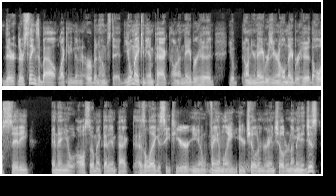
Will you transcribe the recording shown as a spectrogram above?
there there's things about like even an urban homestead. You'll make an impact on a neighborhood, you'll on your neighbors and your whole neighborhood, the whole city, and then you'll also make that impact as a legacy to your, you know, family, your children, grandchildren. I mean, it just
